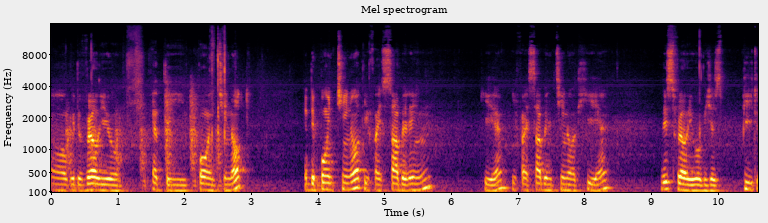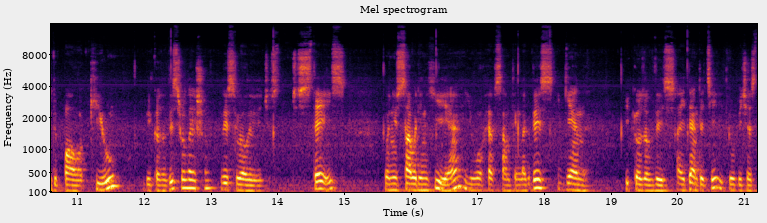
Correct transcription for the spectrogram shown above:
uh, with the value at the point t naught. At the point t naught, if I sub it in here, if I sub in t naught here, this value will be just p to the power q because of this relation. This value just, just stays. When you sub it in here, you will have something like this. Again, because of this identity, it will be just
